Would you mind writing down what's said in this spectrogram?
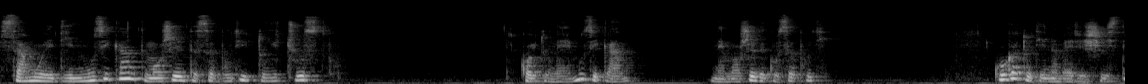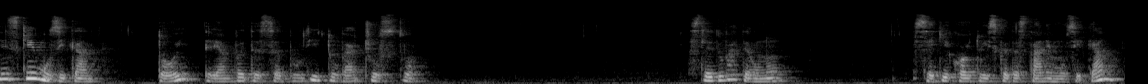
Само един музикант може да събуди той чувство. Който не е музикант, не може да го събуди. Когато ти намериш истинския музикант, той трябва да събуди това чувство. Следователно, всеки, който иска да стане музикант,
